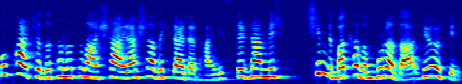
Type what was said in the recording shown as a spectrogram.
Bu parçada tanıtılan şair aşağıdakilerden hangisidir denmiş. Şimdi bakalım burada diyor ki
